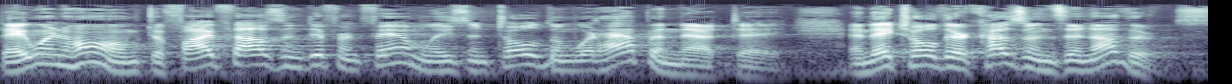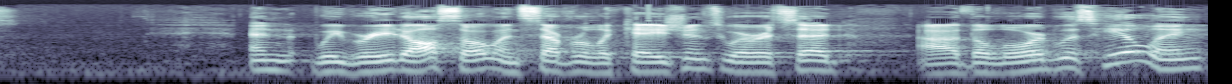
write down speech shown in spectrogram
They went home to 5,000 different families and told them what happened that day. And they told their cousins and others. And we read also in several occasions where it said, uh, the Lord was healing,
